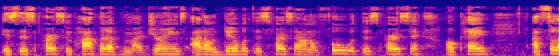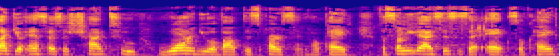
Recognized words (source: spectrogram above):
is this person popping up in my dreams? I don't deal with this person. I don't fool with this person. Okay. I feel like your ancestors trying to warn you about this person, okay? For some of you guys, this is an ex, okay?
